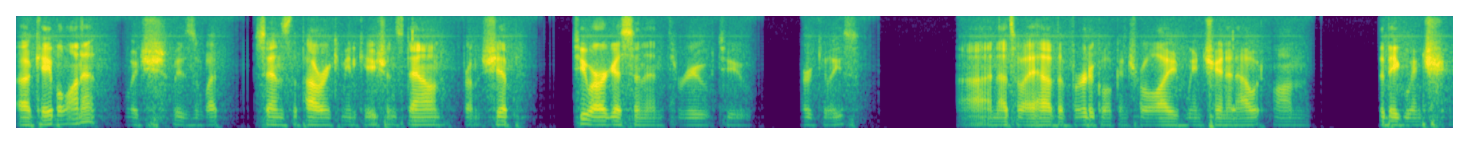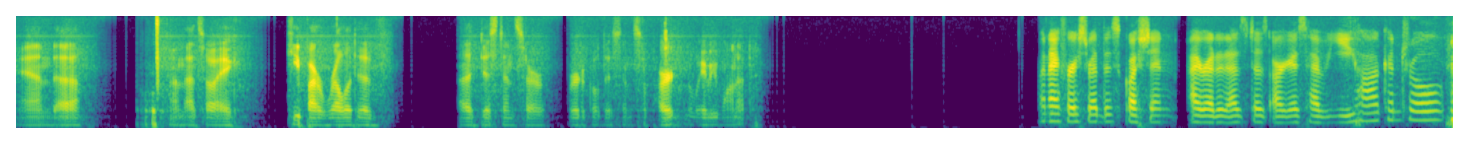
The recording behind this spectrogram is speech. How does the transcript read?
uh, cable on it, which is what sends the power and communications down from the ship to Argus and then through to Hercules. Uh, and that's why I have the vertical control. I winch in and out on the big winch, and, uh, and that's how I keep our relative uh, distance, our vertical distance apart the way we want it. When I first read this question, I read it as, does Argus have yeehaw control?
